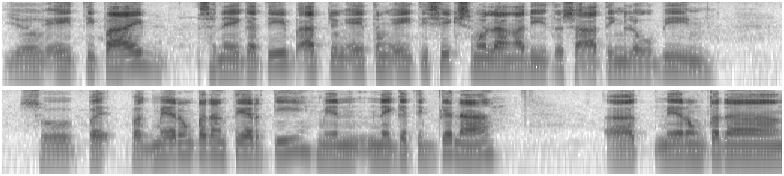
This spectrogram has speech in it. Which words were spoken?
Yung 85 sa negative at yung itong 86 mula nga dito sa ating low beam. So pa- pag meron ka ng 30, may negative ka na at meron ka ng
